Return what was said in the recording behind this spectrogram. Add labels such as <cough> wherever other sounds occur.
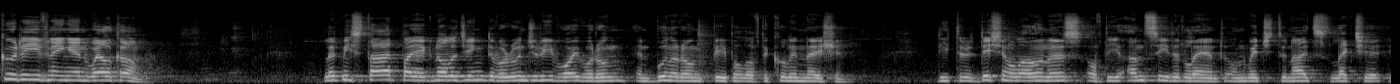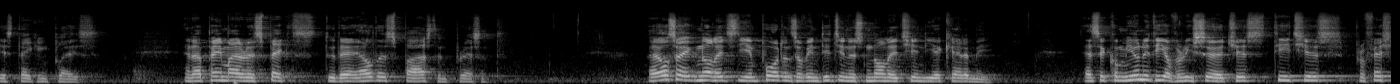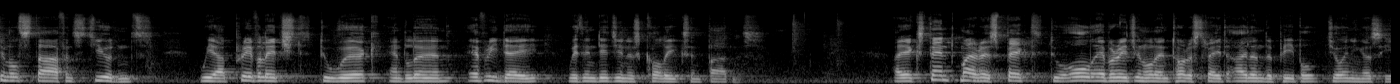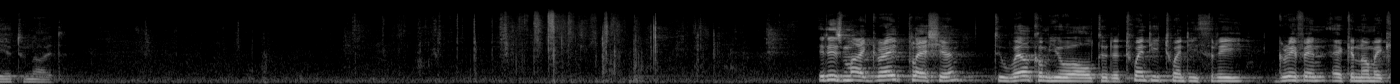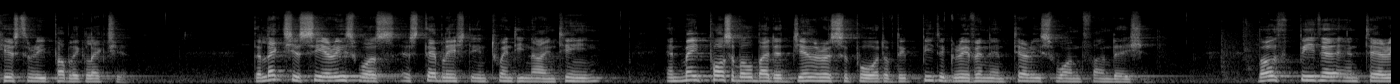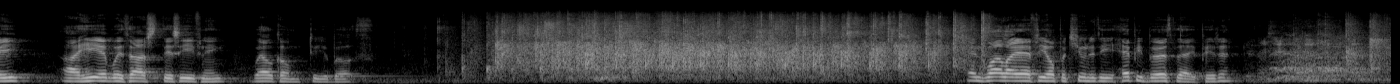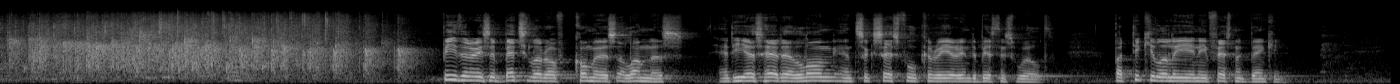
Good evening and welcome. Let me start by acknowledging the Wurundjeri, Woiwurrung and Bunurong people of the Kulin Nation, the traditional owners of the unceded land on which tonight's lecture is taking place. And I pay my respects to their elders past and present. I also acknowledge the importance of Indigenous knowledge in the Academy. As a community of researchers, teachers, professional staff, and students, we are privileged to work and learn every day with Indigenous colleagues and partners. I extend my respect to all Aboriginal and Torres Strait Islander people joining us here tonight. It is my great pleasure to welcome you all to the 2023 Griffin Economic History Public Lecture. The lecture series was established in 2019 and made possible by the generous support of the Peter Griffin and Terry Swan Foundation. Both Peter and Terry are here with us this evening. Welcome to you both. And while I have the opportunity, happy birthday, Peter. Peter is a Bachelor of Commerce alumnus, and he has had a long and successful career in the business world, particularly in investment banking.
